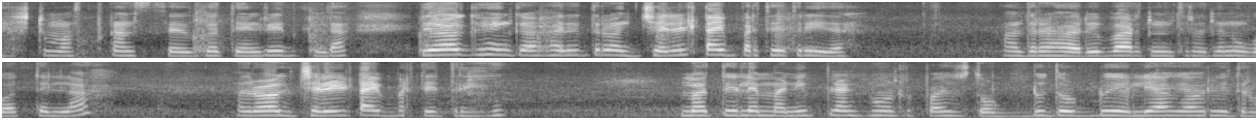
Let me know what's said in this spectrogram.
ಎಷ್ಟು ಮಸ್ತ್ ಕಾಣಿಸ್ತದೆ ಗೊತ್ತೇನು ರೀ ಇದು ಗಿಡ? ಇದ್ರೊಳಗೆ ಹಿಂಗೆ ಹರಿದ್ರೆ ಒಂದು ಜೆಲ್ ಟೈಪ್ ಬರ್ತೈತೆ ರೀ ಇದು. ಅದ್ರ ಹರಿಬಾರ್ದು ಅಂತ ಅದನ್ನು ಗೊತ್ತಿಲ್ಲ. ಅದ್ರೊಳಗೆ ಜೆಲ್ ಟೈಪ್ ಬರ್ತೈತೆ ರೀ ಮತ್ತು ಇಲ್ಲಿ ಮನಿ ಪ್ಲಾಂಟ್ ನೋಡ್ರಿಪ್ಪ ಇಷ್ಟು ದೊಡ್ಡ ದೊಡ್ಡ ಎಲೆ ಆಗ್ಯಾವ್ರಿ ಇದ್ರ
